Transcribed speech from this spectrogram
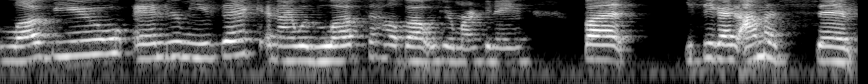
love you and your music, and I would love to help out with your marketing. But you see, guys, I'm a simp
